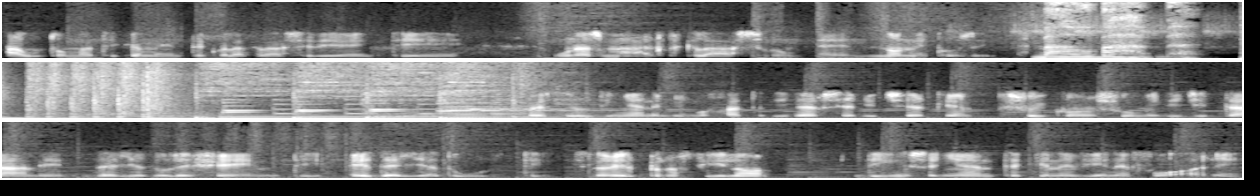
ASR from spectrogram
automaticamente quella classe diventi una smart classroom. Eh, non è così. Baobab. In questi ultimi anni abbiamo fatto diverse ricerche sui consumi digitali degli adolescenti e degli adulti. Il profilo di insegnante che ne viene fuori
